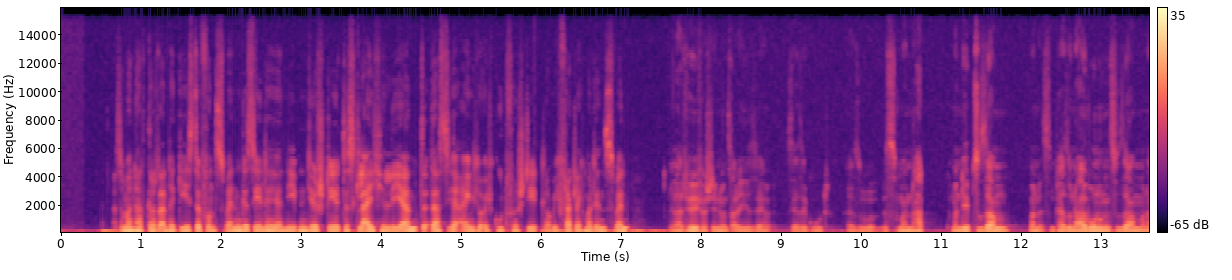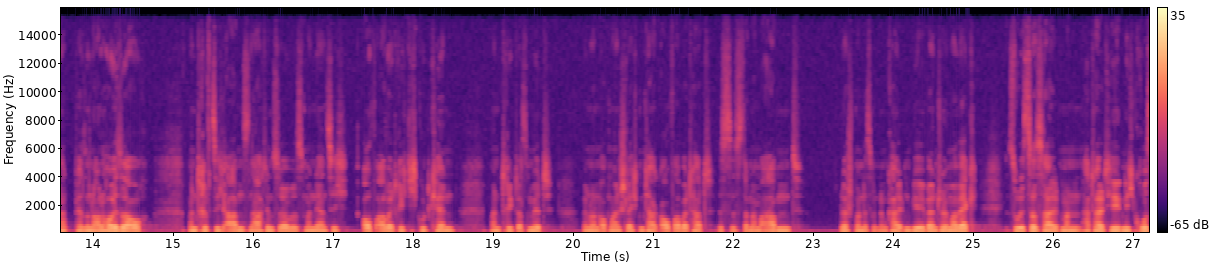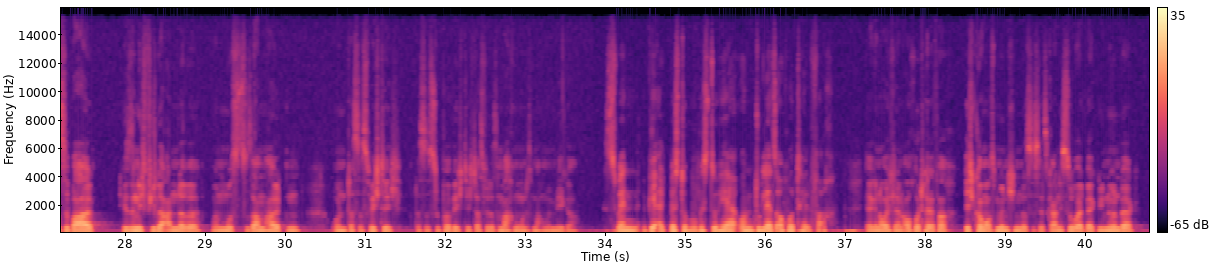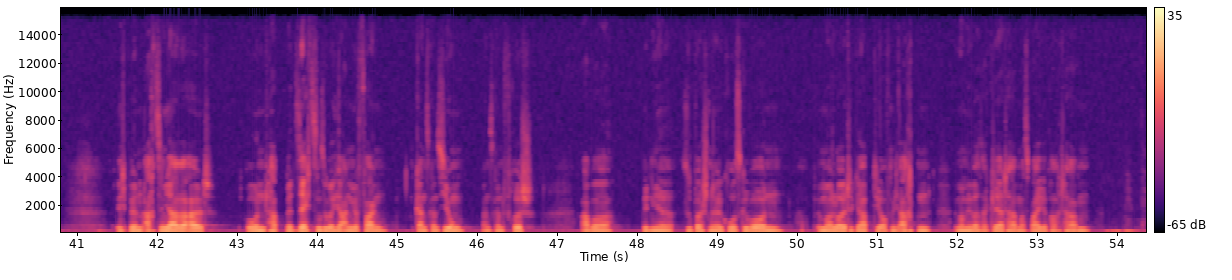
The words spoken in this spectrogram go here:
Also man hat gerade an der Geste von Sven gesehen, der ja neben dir steht, das gleiche lernt, dass ihr eigentlich euch gut versteht, glaube ich. Ich frage gleich mal den Sven. Ja, natürlich verstehen wir uns alle hier sehr, sehr, sehr gut. Also ist, man hat, man lebt zusammen, man ist in Personalwohnungen zusammen, man hat Personalhäuser auch. Man trifft sich abends nach dem Service, man lernt sich auf Arbeit richtig gut kennen, man trägt das mit. Wenn man auch mal einen schlechten Tag auf Arbeit hat, ist es dann am Abend, löscht man das mit einem kalten Bier eventuell mal weg. So ist das halt. Man hat halt hier nicht große Wahl. Hier sind nicht viele andere. Man muss zusammenhalten. Und das ist wichtig. Das ist super wichtig, dass wir das machen und das machen wir mega. Sven, wie alt bist du? Wo bist du her? Und du lernst auch Hotelfach. Ja, genau, ich lerne auch Hotelfach. Ich komme aus München, das ist jetzt gar nicht so weit weg wie Nürnberg. Ich bin 18 Jahre alt und habe mit 16 sogar hier angefangen. Ganz, ganz jung, ganz, ganz frisch. Aber bin hier super schnell groß geworden, habe immer Leute gehabt, die auf mich achten, immer mir was erklärt haben, was beigebracht haben.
